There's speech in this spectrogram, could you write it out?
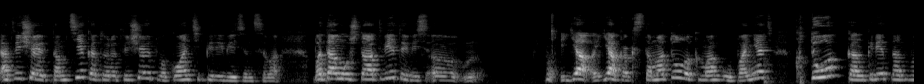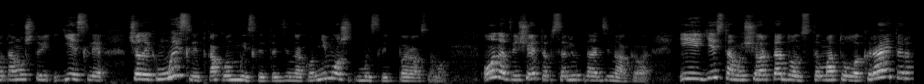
отвечают там те, которые отвечают в Акуанте Перевезенцева. Потому что ответы весь... Э, я, я как стоматолог могу понять, кто конкретно, потому что если человек мыслит, как он мыслит одинаково, он не может мыслить по-разному. Он отвечает абсолютно одинаково. И есть там еще ортодонт-стоматолог-райтер.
